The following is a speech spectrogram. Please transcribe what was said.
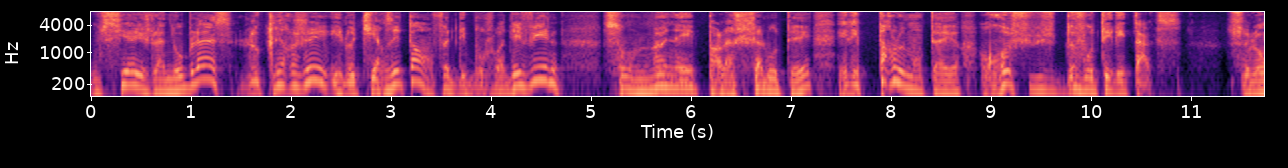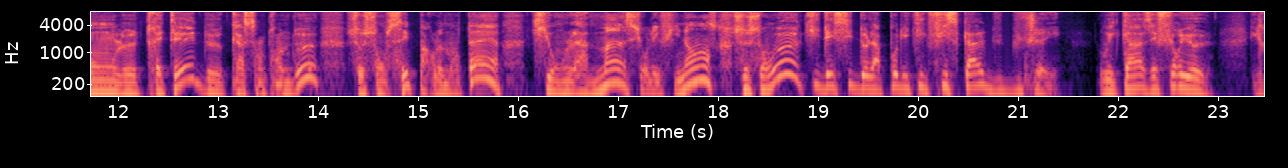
où siège la noblesse, le clergé et le tiers-État, en fait les bourgeois des villes, sont menés par la chaloté et les parlementaires refusent de voter les taxes. Selon le traité de 1532, ce sont ces parlementaires qui ont la main sur les finances, ce sont eux qui décident de la politique fiscale du budget. Louis XV est furieux. Il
